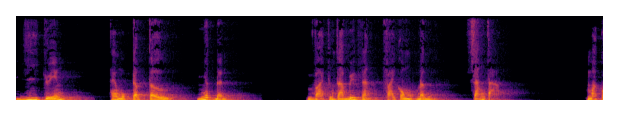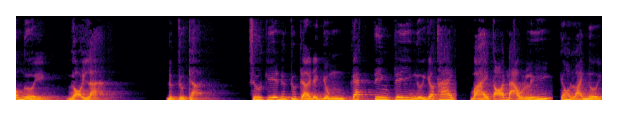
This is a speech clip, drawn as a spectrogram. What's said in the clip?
di chuyển theo một trật tự nhất định. Và chúng ta biết rằng phải có một đấng sáng tạo mà có người gọi là đức chúa trời. Xưa kia, đức chúa trời đã dùng các tiên tri người do thái bày tỏ đạo lý cho loài người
